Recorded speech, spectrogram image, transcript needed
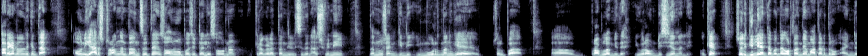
ಟಾರ್ಗೆಟ್ ಅನ್ನೋದಕ್ಕಿಂತ ಅವ್ನಿಗೆ ಯಾರು ಸ್ಟ್ರಾಂಗ್ ಅಂತ ಅನ್ಸುತ್ತೆ. ಸೊ ಅವನು ಅಪೋಸಿಟ್ ಅಲ್ಲಿ. ಸೊ ಅವ್ರನ್ನ ಕೆಳಗಡೆ ತಂದು ಇಳಿಸಿದ್ದಾನೆ. ಅಶ್ವಿನಿ, ಧನುಷ್ ಅಂಡ್ ಗಿಲ್ಲಿ ಈ ಮೂರು ನನಗೆ ಸ್ವಲ್ಪ ಪ್ರಾಬ್ಲಮ್ ಇದೆ ಇವರ ಒಂದು ಡಿಸಿಷನ್ ಅಲ್ಲಿ ಓಕೆ ಸೊ ಇಲ್ಲಿ ಗಿಲ್ಲಿ ಅಂತ ಬಂದಾಗ ಅವ್ರ ತಂದೆ ಮಾತಾಡಿದ್ರು ಅಂಡ್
